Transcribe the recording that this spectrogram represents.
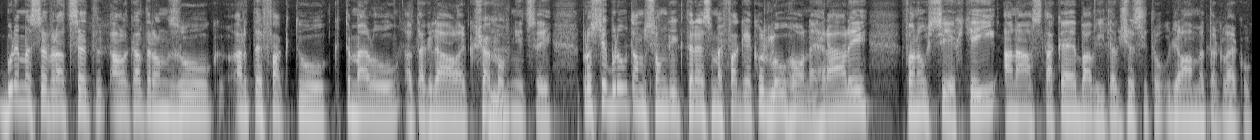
Budeme se vracet k Alcatranzu, k Artefaktu, k Tmelu a tak dále, k Šachovnici. Hmm. Prostě budou tam songy, které jsme fakt jako dlouho nehráli, fanoušci je chtějí a nás také baví, takže si to uděláme takhle jako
